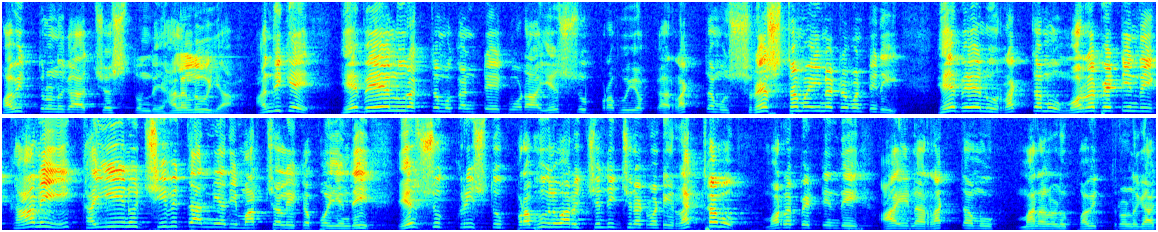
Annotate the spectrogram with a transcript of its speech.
పవిత్రులుగా చేస్తుంది. హలలుయ అందుకే హేబేలు రక్తము కంటే కూడా యేసు ప్రభు యొక్క రక్తము శ్రేష్టమైనటువంటిది. హేబేలు రక్తము మొరపెట్టింది కానీ కయ్యను జీవితాన్ని అది మార్చలేకపోయింది. యేసుక్రీస్తు ప్రభువుల వారు చెందించినటువంటి రక్తము మొరపెట్టింది. ఆయన రక్తము మనలను పవిత్రులుగా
